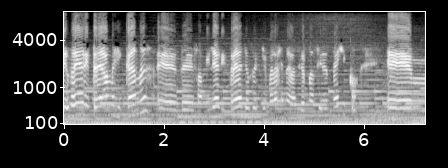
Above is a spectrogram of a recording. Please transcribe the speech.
Yo soy eritrea mexicana, eh, de familia eritrea, yo soy primera generación nacida en México. Veces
